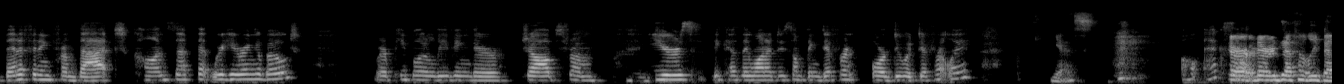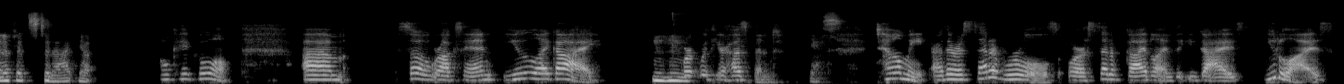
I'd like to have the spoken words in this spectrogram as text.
benefiting from that concept that we're hearing about? Where people are leaving their jobs from years because they want to do something different or do it differently? Yes, Oh, there excellent. there are definitely benefits to that. Yeah. Okay, cool. Um, so Roxanne, you like I Mhm. work with your husband. Yes. Tell me, are there a set of rules or a set of guidelines that you guys utilize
